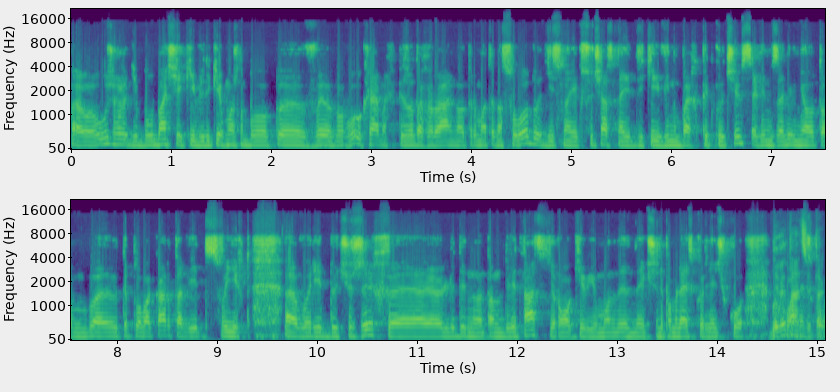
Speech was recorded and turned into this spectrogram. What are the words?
е, Ужгороді. Були матчі, які від яких можна було е, в, в окремих епізодах реально отримати насолоду. Дійсно, як сучасний який Вінбех підключився, він взагалі в нього там е, теплова карта від своїх е, воріт до чужих. Е, Людина там 19 років, йому якщо не помиляюсь, Корнячку 19, так.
